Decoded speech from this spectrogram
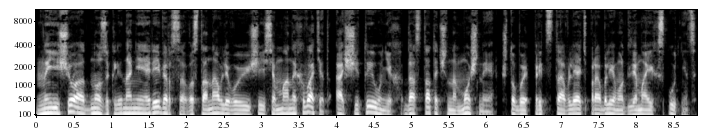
На еще одно заклинание реверса восстанавливающейся маны хватит, а щиты у них достаточно мощные, чтобы представлять проблему для моих спутниц.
